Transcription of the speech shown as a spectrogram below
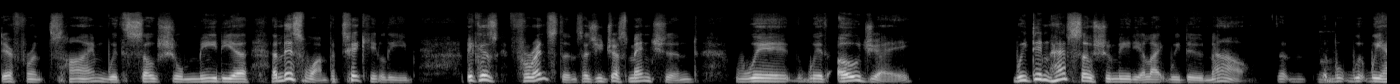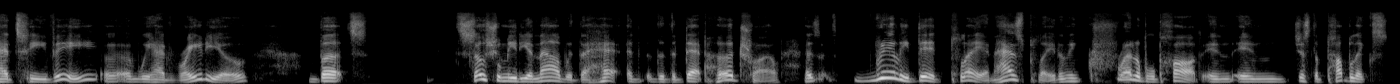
different time with social media? And this one particularly, because for instance, as you just mentioned, with with OJ, we didn't have social media like we do now. Mm. We had TV, uh, we had radio, but social media now with the, he- the, the Depp Heard trial has really did play and has played an incredible part in in just the public's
